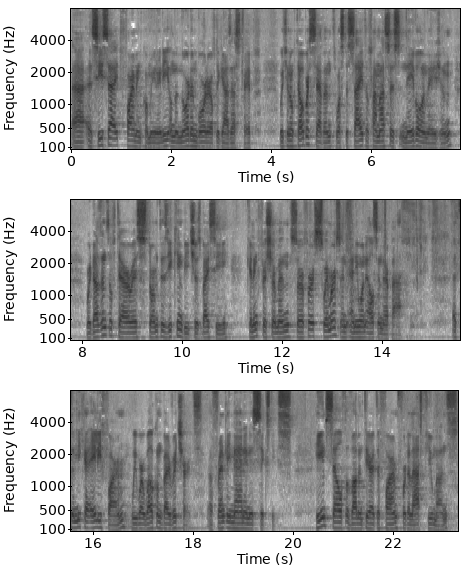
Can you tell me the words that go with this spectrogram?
uh, a seaside farming community on the northern border of the Gaza Strip, which on October 7th was the site of Hamas's naval invasion, where dozens of terrorists stormed the Zikim beaches by sea, killing fishermen, surfers, swimmers, and anyone else in their path. At the Mikaeli farm, we were welcomed by Richard, a friendly man in his 60s. He himself a volunteer at the farm for the last few months,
